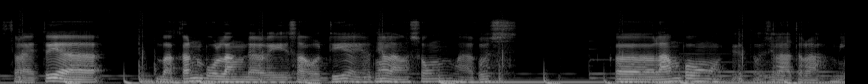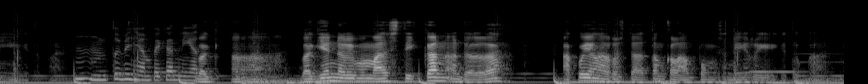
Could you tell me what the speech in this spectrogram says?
Setelah itu ya bahkan pulang dari Saudi akhirnya langsung harus ke Lampung waktu itu silaturahmi gitu kan. Hmm, itu menyampaikan niat Bag, uh, bagian dari memastikan adalah aku yang harus datang ke Lampung sendiri gitu kan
